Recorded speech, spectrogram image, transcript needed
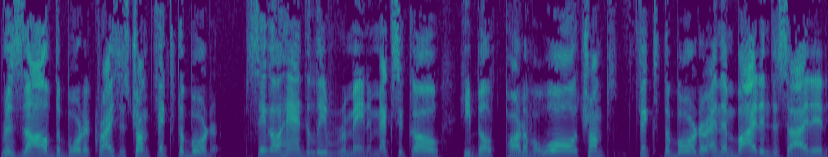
resolved the border crisis. Trump fixed the border. Single-handedly remain in Mexico. He built part of a wall. Trump fixed the border, and then Biden decided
